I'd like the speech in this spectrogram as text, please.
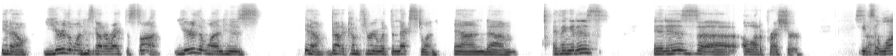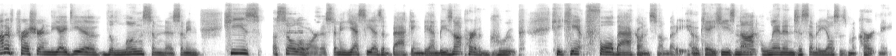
you know, you're the one who's got to write the song you're the one who's you know got to come through with the next one and um, i think it is it is uh, a lot of pressure so. It's a lot of pressure and the idea of the lonesomeness. I mean, he's a solo artist. I mean, yes, he has a backing band, but he's not part of a group. He can't fall back on somebody. Okay. He's not. Lennon to somebody else's McCartney.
